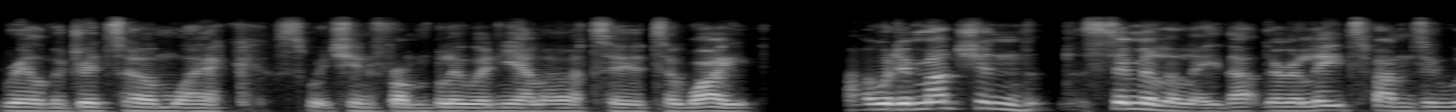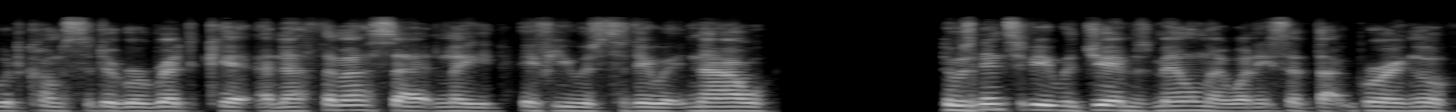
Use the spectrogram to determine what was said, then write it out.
Real Madrid's homework, switching from blue and yellow to, to white. I would imagine similarly that there are Leeds fans who would consider a red kit anathema, certainly if he was to do it now. There was an interview with James Milner when he said that growing up,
